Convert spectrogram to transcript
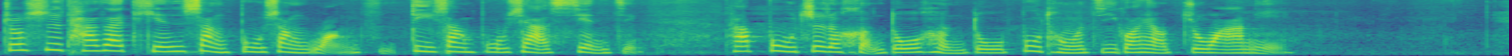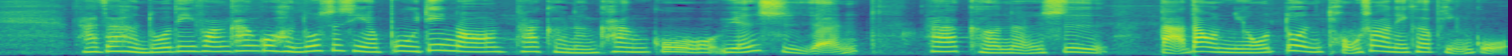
就是他在天上布上网子，地上布下陷阱，他布置了很多很多不同的机关要抓你。他在很多地方看过很多事情，也不一定哦。他可能看过原始人，他可能是打到牛顿头上的那颗苹果，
